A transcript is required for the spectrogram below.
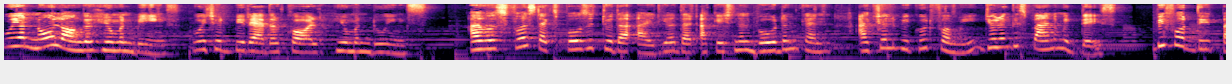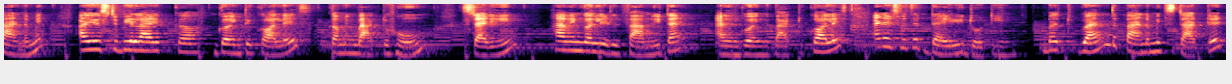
We are no longer human beings, we should be rather called human doings. I was first exposed to the idea that occasional boredom can actually be good for me during these pandemic days. Before the pandemic, I used to be like uh, going to college, coming back to home, studying, having a little family time, and going back to college, and it was a daily routine. But when the pandemic started,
